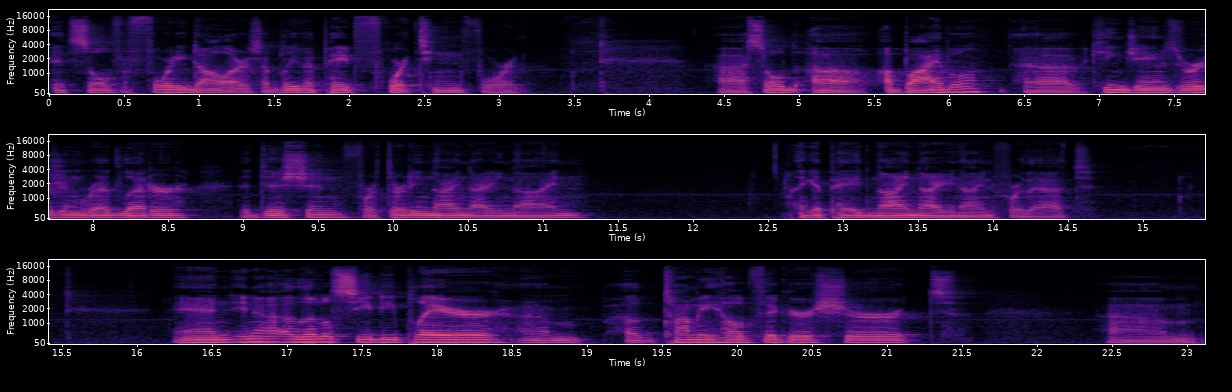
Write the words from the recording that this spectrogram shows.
it sold for forty dollars. I believe I paid fourteen for it. Uh, sold uh, a Bible, uh, King James Version red letter edition for thirty nine ninety nine. I think I paid nine ninety nine for that and you know a little CD player, um, a Tommy Hilfiger shirt. Um,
